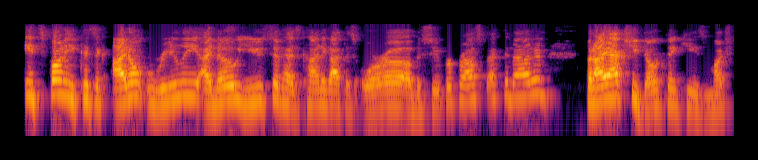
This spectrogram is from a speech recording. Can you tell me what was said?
it's funny because like, I don't really. I know Yusuff has kind of got this aura of a super prospect about him, but I actually don't think he's much,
